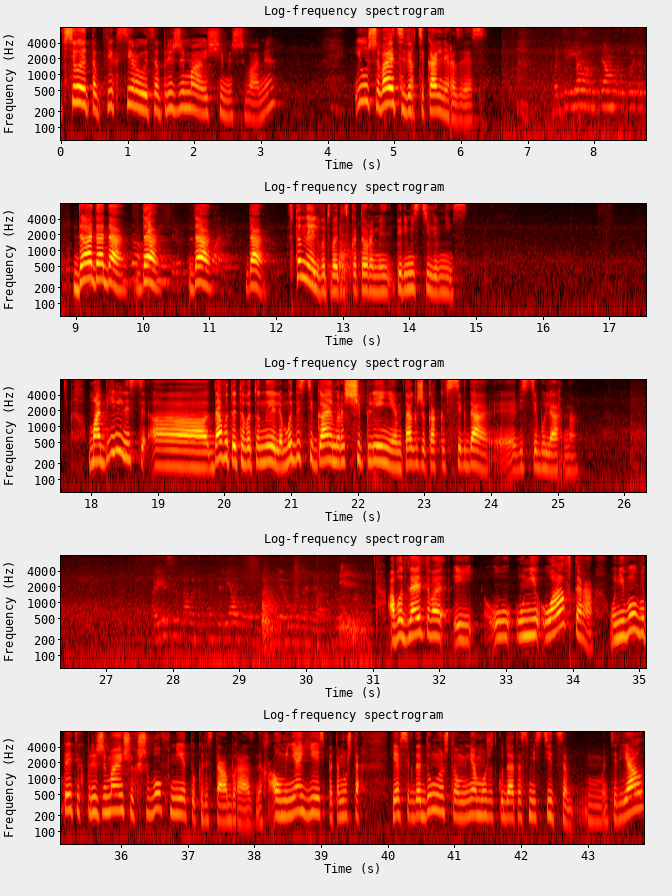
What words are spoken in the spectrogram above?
Все это фиксируется прижимающими швами и ушивается вертикальный разрез. Материалом прям вот в этот Да, да, да, да, да, палец. да. В тоннель вот в этот, в который мы переместили вниз. Мобильность, а, да, вот этого туннеля мы достигаем расщеплением, так же, как и всегда э, вестибулярно. А если там этот материал был А вот для этого и у, у, не- у автора, у него вот этих прижимающих швов нету крестообразных, а у меня есть, потому что я всегда думаю, что у меня может куда-то сместиться материал.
